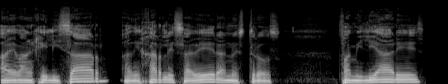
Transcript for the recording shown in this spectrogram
evangelizar, a dejarles saber a nuestros familiares.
